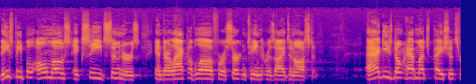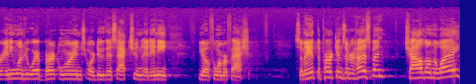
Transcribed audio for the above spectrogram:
These people almost exceed Sooners in their lack of love for a certain team that resides in Austin. Aggies don't have much patience for anyone who wear burnt orange or do this action at any you know, form or fashion. Samantha Perkins and her husband, child on the way,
